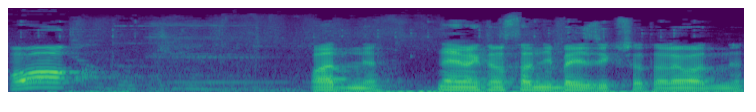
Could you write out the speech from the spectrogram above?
O! Ładnie. Nie wiem jak ten ostatni basic wszedł, ale ładnie.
